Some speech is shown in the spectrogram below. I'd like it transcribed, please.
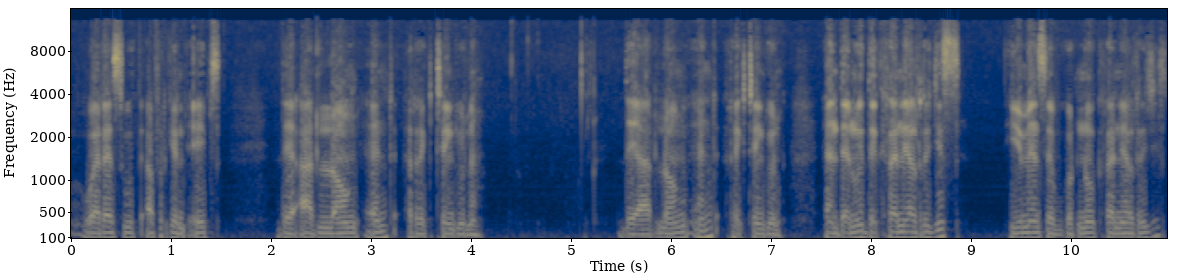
whereas with African apes, they are long and rectangular. They are long and rectangular. And then with the cranial ridges, humans have got no cranial ridges.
